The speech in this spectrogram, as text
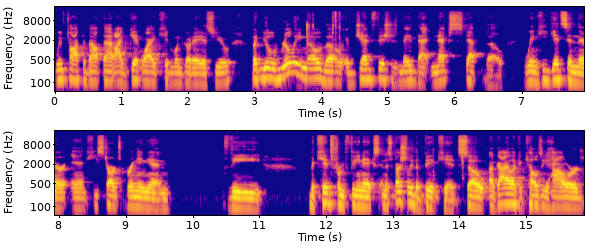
We've talked about that. I get why a kid wouldn't go to ASU, but you'll really know though if Jedd Fisch has made that next step though when he gets in there and he starts bringing in the the kids from Phoenix and especially the big kids. So a guy like a Kelsey Howard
